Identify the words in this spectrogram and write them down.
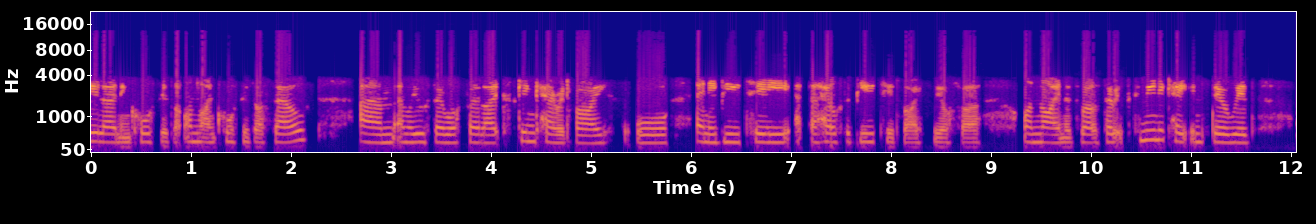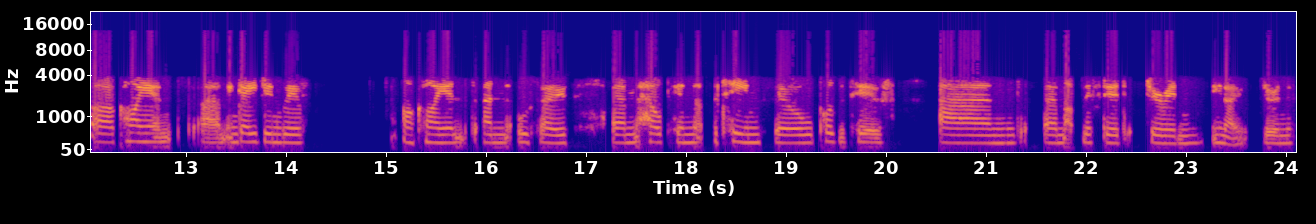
e-learning courses or online courses ourselves. Um, and we also offer like skincare advice or any beauty, a health and beauty advice we offer online as well. So it's communicating still with our clients, um, engaging with our clients, and also um, helping the team feel positive and um, uplifted during you know during this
